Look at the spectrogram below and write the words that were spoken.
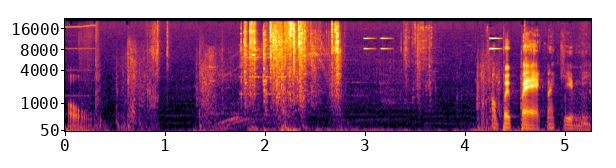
โอ้เอาแปลกๆนะเกมนี้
